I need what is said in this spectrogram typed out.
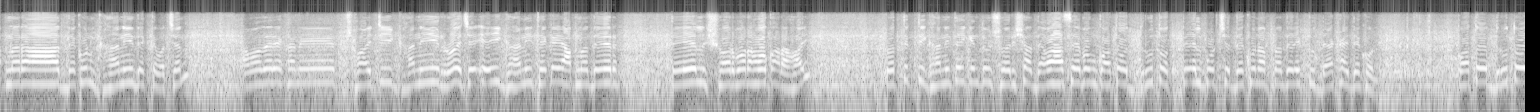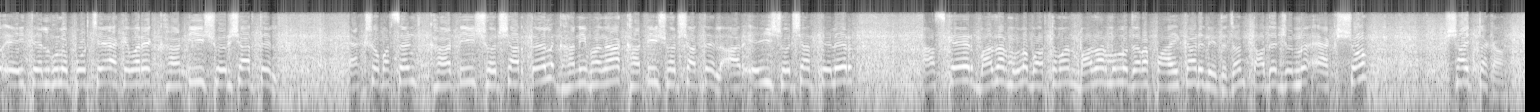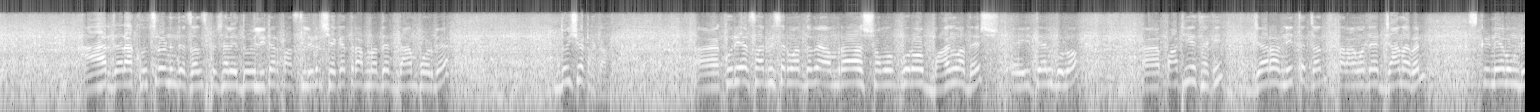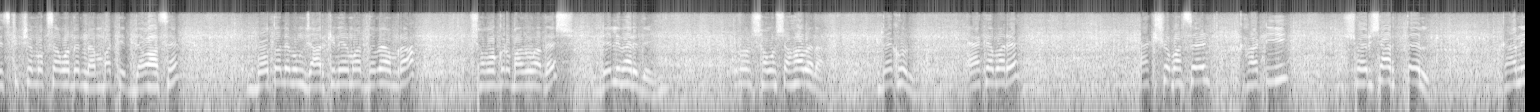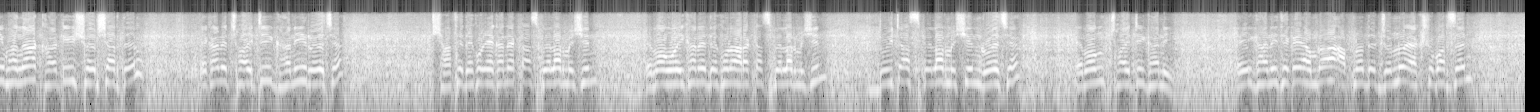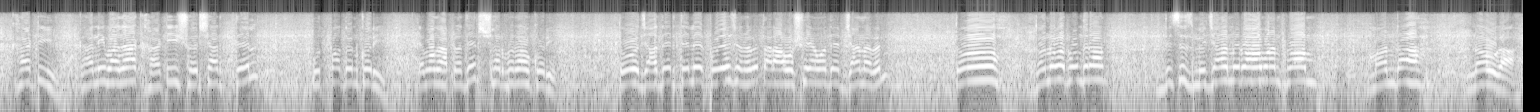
আপনারা দেখুন ঘানি দেখতে পাচ্ছেন। আমাদের এখানে ছয়টি ঘানি রয়েছে। এই ঘানি থেকেই আপনাদের তেল সরবরাহ করা হয়। প্রত্যেকটি ঘানিতেই কিন্তু সরিষা দেওয়া আছে এবং কত দ্রুত তেল পড়ছে দেখুন, আপনাদের একটু দেখাই দেখুন। কত দ্রুত এই তেলগুলো পড়ছে, একেবারে খাঁটি সরিষার তেল। একশো পার্সেন্ট খাঁটি সরিষার তেল, ঘানি ভাঙা খাঁটি সরিষার তেল। আর এই সরিষার তেলের আজকের বাজার মূল্য, বর্তমান বাজার মূল্য যারা পাইকারি নিতে চান, তাদের জন্য একশো ষাট টাকা। আর যারা খুচরো নিতে চান স্পেশালি দুই লিটার পাঁচ লিটার সেক্ষেত্রে আপনাদের দাম পড়বে দুইশো টাকা। কুরিয়ার সার্ভিসের মাধ্যমে আমরা সমগ্র বাংলাদেশ এই তেলগুলো পাঠিয়ে থাকি। যারা নিতে চান, তারা আমাদের জানাবেন। স্ক্রিনে এবং ডিসক্রিপশন বক্সে আমাদের নাম্বারটি দেওয়া আছে। বোতল এবং জার্কিনের মাধ্যমে আমরা সমগ্র বাংলাদেশ ডেলিভারি দিই। কোনো সমস্যা হবে না। দেখুন, একেবারে একশো পার্সেন্ট খাঁটি সরিষার তেল, ঘানি ভাঙা খাঁটি সরিষার তেল। এখানে ছয়টি ঘানি রয়েছে। সাথে দেখুন, এখানে একটা স্পেলার মেশিন এবং ওইখানে দেখুন আর একটা স্পেলার মেশিন। দুইটা স্পেলার মেশিন রয়েছে এবং ছয়টি ঘানি। এই ঘানি থেকে আমরা আপনাদের জন্য একশো পার্সেন্ট খাঁটি, ঘানি ভাঙা খাঁটি সরিষার তেল উৎপাদন করি এবং আপনাদের সরবরাহ করি। তো যাদের তেলের প্রয়োজন হবে, তারা অবশ্যই আমাদের জানাবেন। তো ধন্যবাদ বন্ধুরা। This is Mizanur Rahman from Manda, Naogaon.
